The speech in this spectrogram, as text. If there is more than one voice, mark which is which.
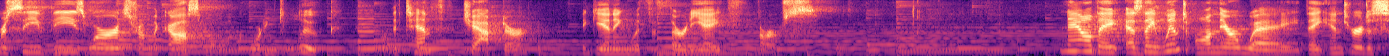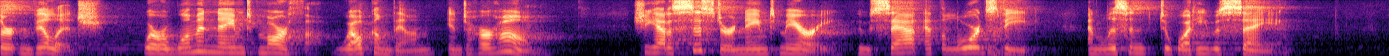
Speaker 1: receive these words from the Gospel according to Luke, the 10th chapter, beginning with the 38th verse. Now they as they went on their way, they entered a certain village where a woman named Martha welcomed them into her home. She had a sister named Mary who sat at the Lord's feet and listened to what he was saying.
